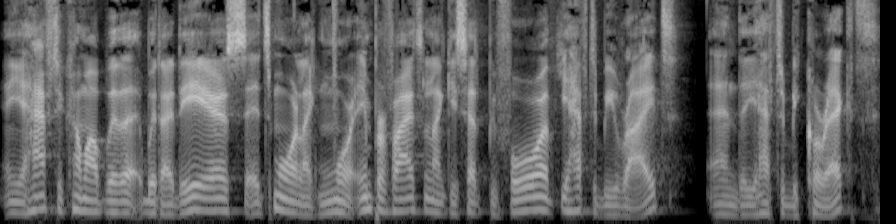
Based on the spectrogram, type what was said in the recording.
and you have to come up with uh, with ideas. It's more like more improvising, like you said before. You have to be right and you have to be correct.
